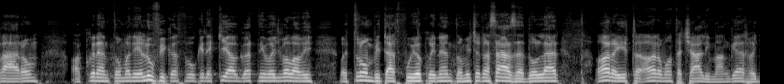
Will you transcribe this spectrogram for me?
várom, akkor nem tudom, hogy én lufikat fogok ide kiaggatni, vagy valami, vagy trombitát fújok, vagy nem tudom micsoda, a 100 ezer dollár, arra, írta, arra mondta Charlie Munger, hogy,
